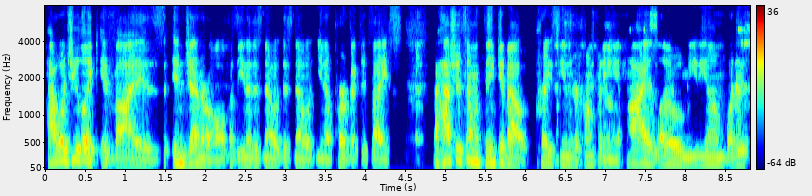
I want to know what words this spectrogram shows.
how would you like advise in general? Because you know, there's no there's no you know perfect advice. But how should someone think about pricing their company? High, low, medium, what is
